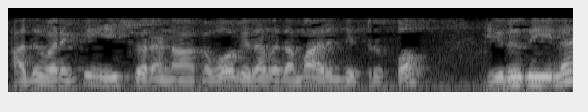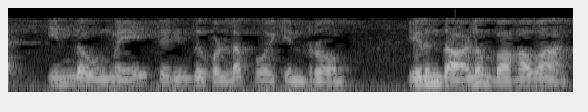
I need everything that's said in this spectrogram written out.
அது வரைக்கும் ஈஸ்வரனாகவோ விதவிதமா அறிஞ்சிட்டு இருப்போம் இறுதியில இந்த உண்மையை தெரிந்து கொள்ள போகின்றோம். இருந்தாலும் பகவான்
